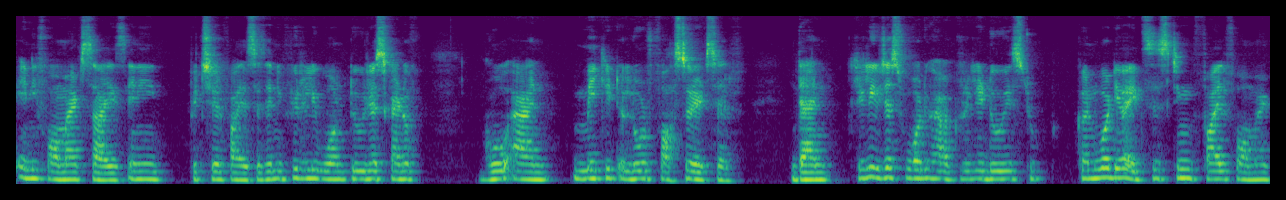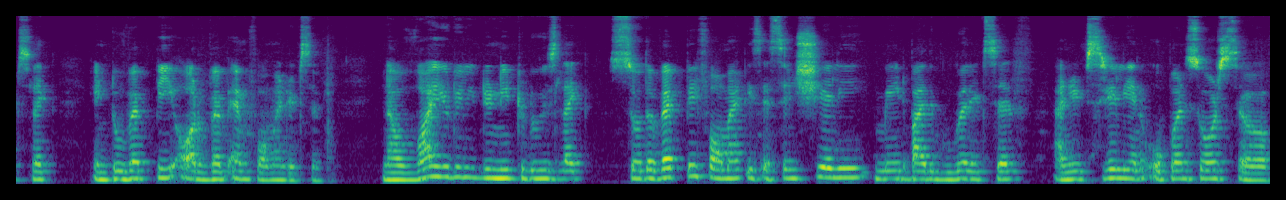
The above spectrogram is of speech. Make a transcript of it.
any format size any picture file size and if you really want to just kind of go and make it a load faster itself then really just what you have to really do is to convert your existing file formats like into WebP or WebM format itself. Now why you really need to do is like so the WebP format is essentially made by the Google itself and it's really an open source uh,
